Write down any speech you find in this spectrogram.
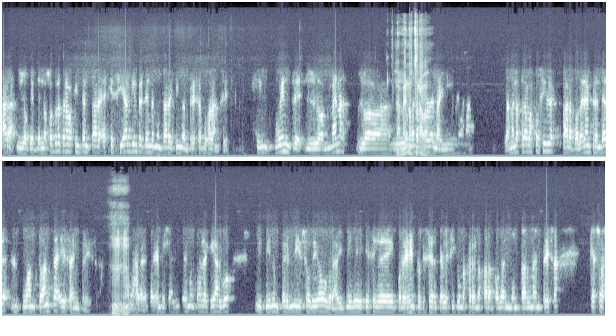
Ahora, lo que nosotros tenemos que intentar es que si alguien pretende montar aquí una empresa bujalance, se encuentre los menos, los, la menos, problemas y las menos trabas posibles para poder emprender cuanto antes esa empresa. Vamos a ver, por ejemplo, si alguien quiere montar aquí algo y pide un permiso de obra y pide que se le, por ejemplo, que se califique unos terrenos para poder montar una empresa, que esos,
